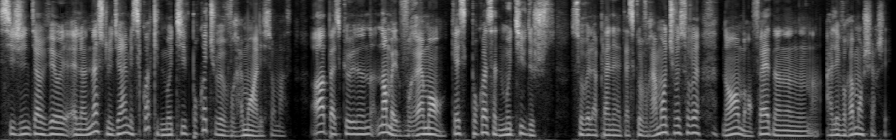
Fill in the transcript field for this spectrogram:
si j'ai interviewé Elon Musk, je lui dirais, mais c'est quoi qui te motive? Pourquoi tu veux vraiment aller sur Mars? Ah, parce que. Non, mais vraiment, qu'est-ce, pourquoi ça te motive de sauver la planète? Est-ce que vraiment tu veux sauver Non, bah en fait, non, non. Allez vraiment chercher.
